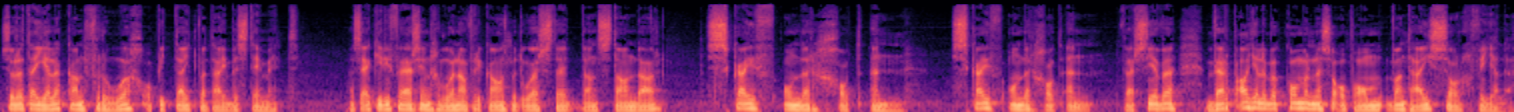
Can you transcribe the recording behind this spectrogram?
sodat hy julle kan verhoog op die tyd wat hy bestem het. As ek hierdie versie in gewone Afrikaans moet oorsit, dan staan daar: skuif onder God in. Skuif onder God in. Vers 7: Werp al julle bekommernisse op hom want hy sorg vir julle.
